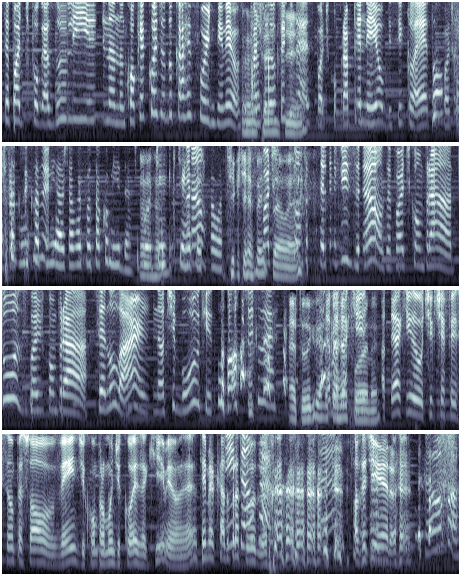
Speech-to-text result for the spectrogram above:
você pode pôr gasolina, não- qualquer coisa do Carrefour, entendeu? Você Eu pode fazer o que você entendi. quiser. Você pode comprar pneu, bicicleta, você pode comprar o que você não quiser. sabia, eu achava que fosse só comida. Tipo, Uhum. ticket de Não. refeição. assim. Ticket de Pode refeição, é. comprar televisão, você pode comprar tudo, você pode comprar celular, notebook, o Nossa, que você quiser. É tudo que tem no É, Carrefour, aqui, né? até aqui o ticket de refeição o pessoal vende, compra um monte de coisa aqui, meu. né? Tem mercado pra Então, tudo. cara, Fazer dinheiro. Opa!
